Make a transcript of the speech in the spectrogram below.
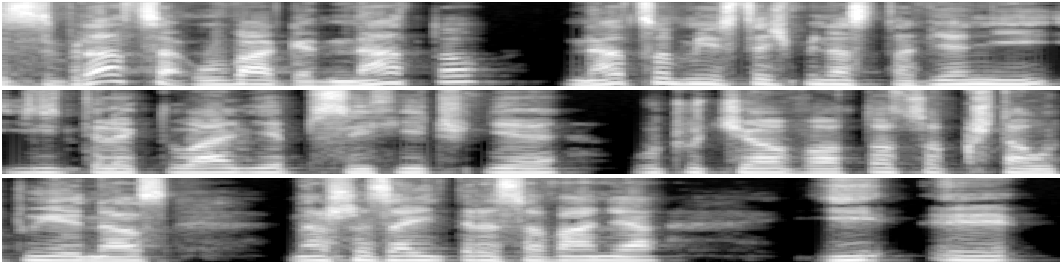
zwraca uwagę na to, na co my jesteśmy nastawieni intelektualnie, psychicznie, uczuciowo, to, co kształtuje nas, nasze zainteresowania. I y,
